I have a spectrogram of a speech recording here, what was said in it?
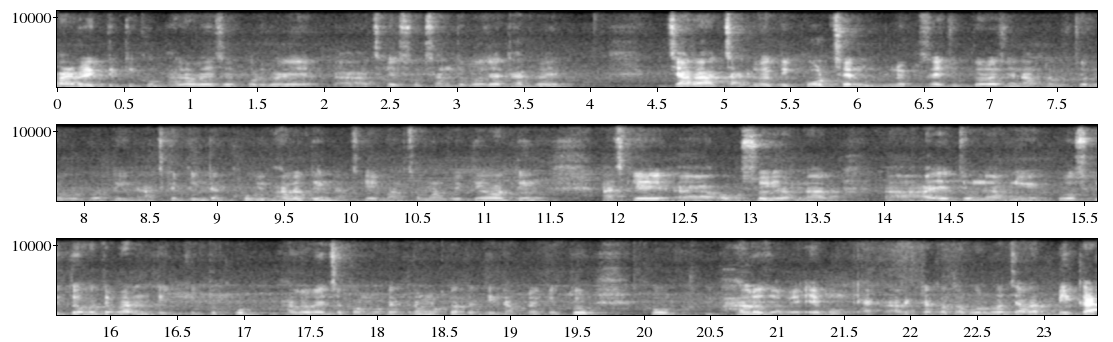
পারিবারিক দিকটি খুব ভালো রয়েছে। পরিবারে আজকে সুখ শান্তি বজায় থাকবে। যারা চাকরি বাকরি করছেন, ব্যবসায় যুক্ত রয়েছেন, আপনাদের জন্য বলব দিন। আজকের দিনটা খুবই ভালো দিন। আজকে মান সম্মান বৃদ্ধি হওয়ার দিন। আজকে অবশ্যই আপনার এর জন্য আপনি পুরস্কৃত হতে পারেন। দিন কিন্তু খুব ভালো রয়েছে। কর্মক্ষেত্রে মোট কথা দিন আপনার কিন্তু খুব ভালো যাবে। এবং আরেকটা কথা বলব, যারা বেকার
